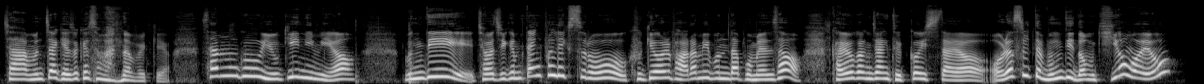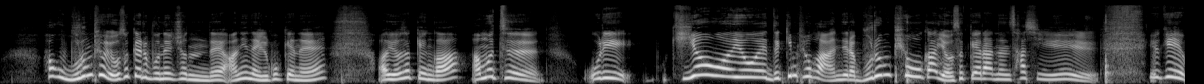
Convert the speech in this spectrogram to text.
자, 문자 계속해서 만나볼게요. 3962님이요. 뭉디, 저 지금 땡플릭스로 그 겨울 바람이 분다 보면서 가요광장 듣고 있어요. 어렸을 때 뭉디 너무 귀여워요? 하고 물음표 6개를 보내주셨는데, 아니네, 7개네. 아, 6개인가? 아무튼, 우리 귀여워요의 느낌표가 아니라 물음표가 6개라는 사실, 이게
